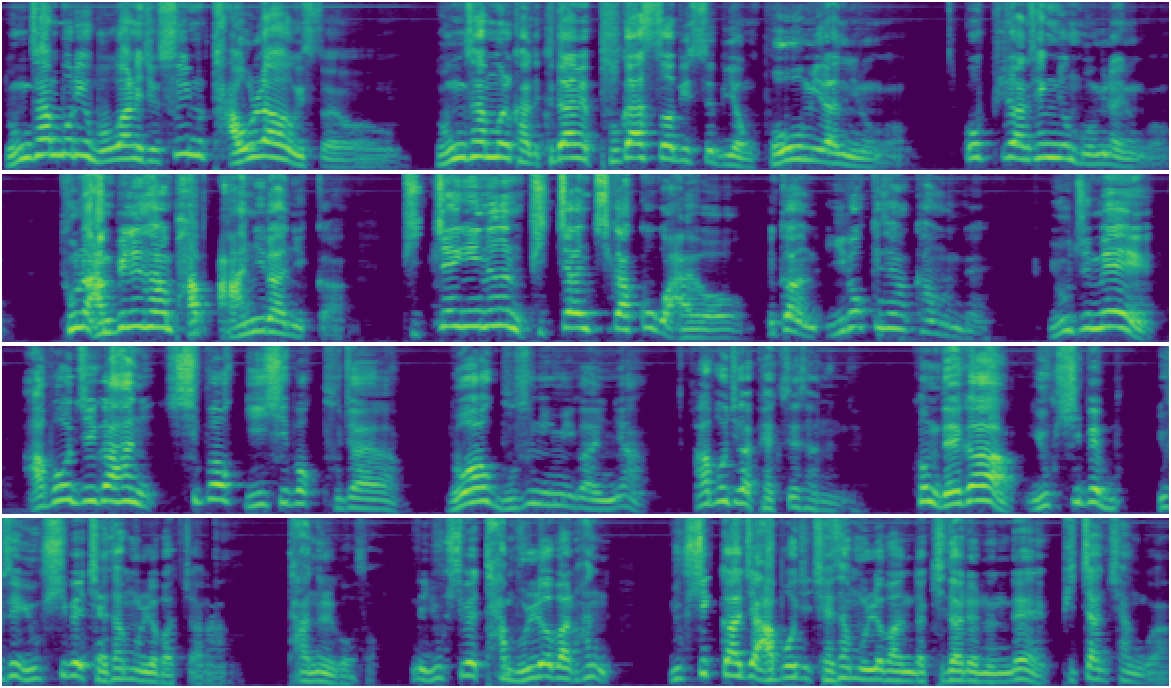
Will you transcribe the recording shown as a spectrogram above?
농산물이 뭐간에 지금 수입물 다 올라가고 있어요. 농산물 가격, 그 다음에 부가 서비스 비용, 보험이라는 이런 거. 꼭 필요한 생존 보험이라 이런 거. 돈 안 빌린 사람 밥 아니라니까. 빚쟁이는 빚잔치가 꼭 와요. 그러니까 이렇게 생각하면 돼. 요즘에 아버지가 한 10억, 20억 부자야. 너하고 무슨 의미가 있냐? 아버지가 100세 사는데. 그럼 내가 60에, 요새 60에 재산 물려받잖아. 다 늙어서. 근데 60에 다 물려받, 한 60까지 아버지 재산 물려받는다 기다렸는데 빚잔치 한 거야.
